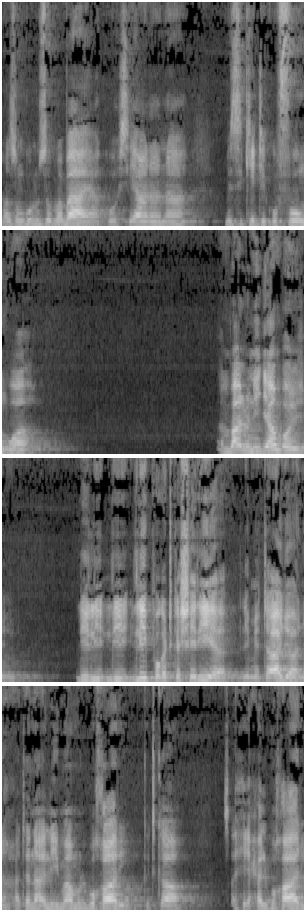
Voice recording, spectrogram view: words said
mazungumzo mabaya kuhusiana na misikiti kufungwa ambalo ni jambo li, li, li, lipo katika sheria limetajwa na hata na al-Imam al-Bukhari katika sahih al-Bukhari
